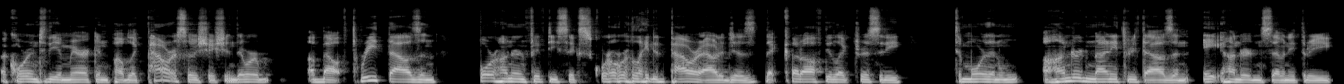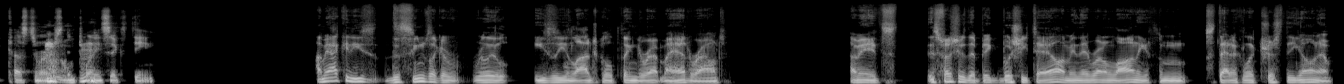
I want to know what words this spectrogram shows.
According to the American Public Power Association, there were about 3,456 squirrel related power outages that cut off the electricity to more than 193,873 customers in 2016. I mean, I could use this. Seems like a really easy and logical thing to wrap my head around. I mean, it's especially with that big bushy tail. I mean, they run along and get some static electricity going, and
